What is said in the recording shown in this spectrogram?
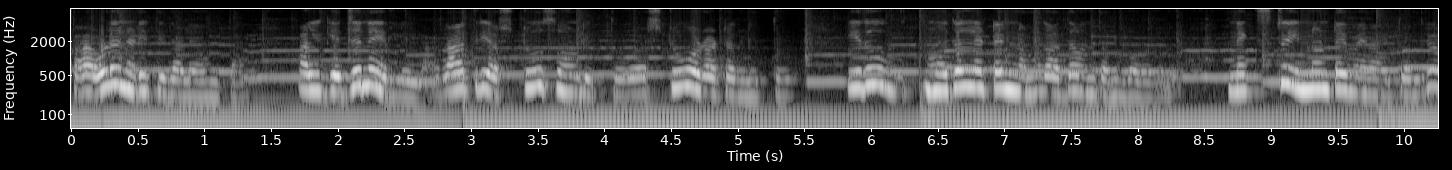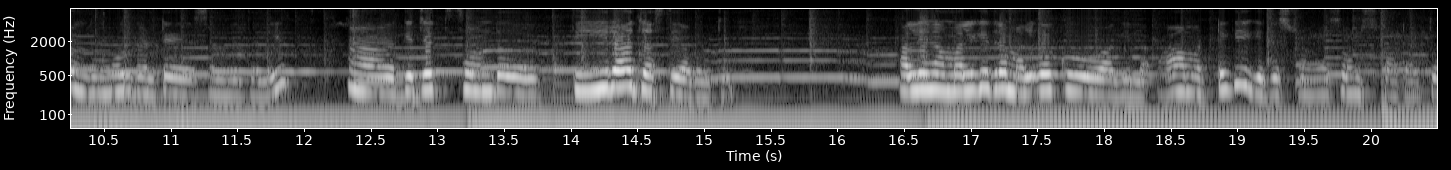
ತಾವಳೆ ನಡೀತಿದ್ದಾಳೆ ಅಂತ. ಅಲ್ಲಿ ಗೆಜ್ಜೆನೇ ಇರಲಿಲ್ಲ. ರಾತ್ರಿ ಅಷ್ಟೂ ಸೌಂಡ್ ಇತ್ತು, ಅಷ್ಟೂ ಓಡಾಟಗಳಿತ್ತು. ಇದು ಮೊದಲನೇ ಟೈಮ್ ನಮಗಾದ ಒಂದು ಅನುಭವಗಳು. ನೆಕ್ಸ್ಟ್ ಇನ್ನೊಂದು ಟೈಮ್ ಏನಾಯಿತು ಅಂದರೆ ಒಂದು ಮೂರು ಗಂಟೆ ಸಮಯದಲ್ಲಿ ಆ, ಗೆಜ್ಜೆ ಸೌಂಡು ತೀರಾ ಜಾಸ್ತಿ ಆಗೋಯಿತು. ಅಲ್ಲಿ ನಾವು ಮಲಗಿದ್ರೆ ಮಲಗೋಕ್ಕೂ ಆಗಿಲ್ಲ. ಆ ಮಟ್ಟಿಗೆ ಗೆಜೆಟ್ ಸೌಂಡ್ ಸ್ಟಾರ್ಟ್ ಆಯಿತು.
